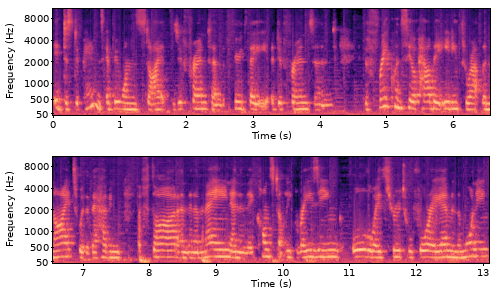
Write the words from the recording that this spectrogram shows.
it just depends. Everyone's diets different and the foods they eat are different and the frequency of how they're eating throughout the night, whether they're having a iftar and then a main and then they're constantly grazing all the way through till 4 a.m. in the morning,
